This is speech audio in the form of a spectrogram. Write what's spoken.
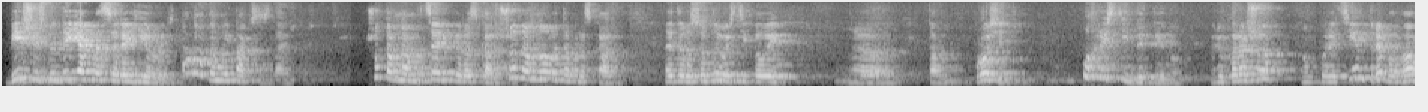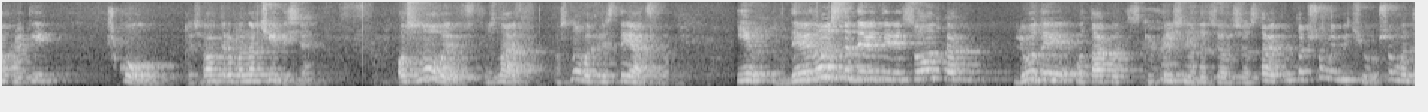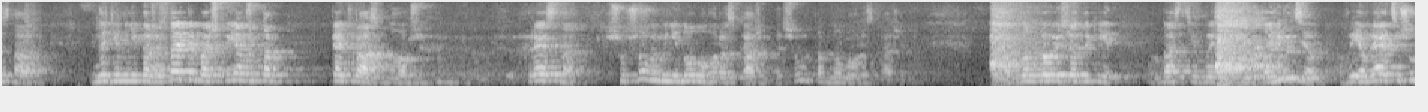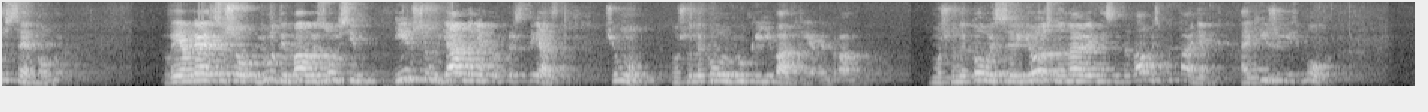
Більшість людей як на це реагують? Та ладно, ми і так все знаємо. Що там нам в церкві розкажуть? Що нам нове там розкажуть? Знаєте, в особливості, коли е, там просять похрестіть дитину. Говорю, хорошо, ну перед цим треба вам пройти школу. Тобто вам треба навчитися. Основи знати, основи християнства. І в 99% люди отак от скептично до цього всього ставлять. Ну так що ми не чули, що ми не знали? Іноді мені кажуть, знаєте, батько, я вже там п'ять разів була вже хресна. Що, що ви мені нового розкажете? Що ви там нового розкажете? А потім, коли все-таки у нас ці бесіди вдаються, виявляється, що все нове. Виявляється, що люди мали зовсім інше уявлення про християнство. Чому? Тому що ніколи в руки Євангелія не брали. Тому що ніколи серйозно навіть не задавались питанням, а який же є Бог?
